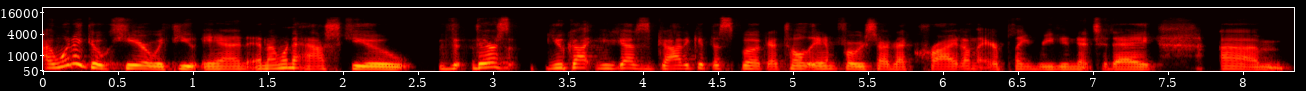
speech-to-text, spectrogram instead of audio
I want to go here with you, Ann, and I want to ask you, there's you got you guys got to get this book. I told Ann before we started, I cried on the airplane reading it today. Um,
